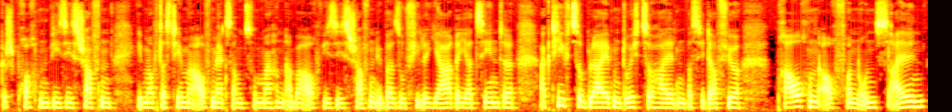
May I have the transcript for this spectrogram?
gesprochen, wie sie es schaffen, eben auf das Thema aufmerksam zu machen, aber auch wie sie es schaffen, über so viele Jahre, Jahrzehnte aktiv zu bleiben, durchzuhalten, was sie dafür brauchen, auch von uns allen.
